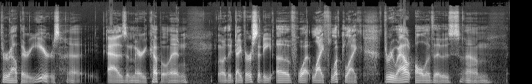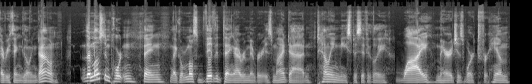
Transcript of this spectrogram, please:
throughout their years uh, as a married couple, and or the diversity of what life looked like throughout all of those, um, everything going down. The most important thing, like, or most vivid thing I remember is my dad telling me specifically why marriage has worked for him,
